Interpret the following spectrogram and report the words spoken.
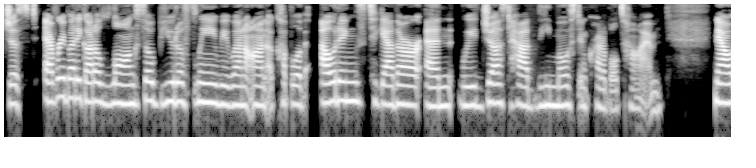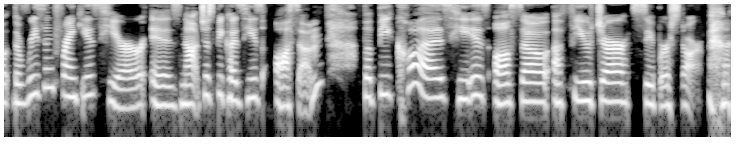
Just everybody got along so beautifully. We went on a couple of outings together and we just had the most incredible time. Now, the reason Frankie is here is not just because he's awesome, but because he is also a future superstar.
